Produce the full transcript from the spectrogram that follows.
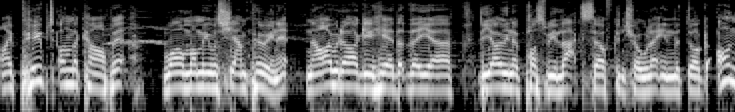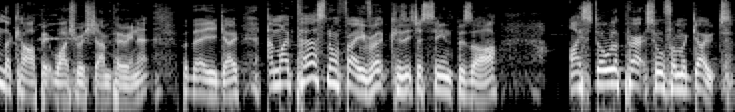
I pooped on the carpet while mummy was shampooing it. Now, I would argue here that the, uh, the owner possibly lacked self control letting the dog on the carpet while she was shampooing it. But there you go. And my personal favourite, because it just seems bizarre, I stole a pretzel from a goat.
